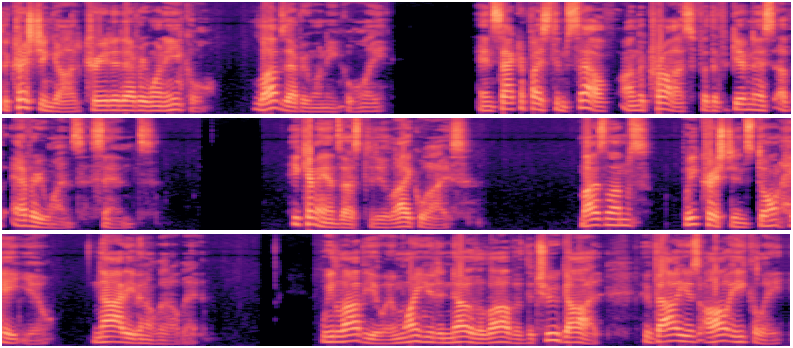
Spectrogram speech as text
The Christian God created everyone equal, loves everyone equally, and sacrificed himself on the cross for the forgiveness of everyone's sins. He commands us to do likewise. Muslims, we Christians don't hate you, not even a little bit. We love you and want you to know the love of the true God who values all equally,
